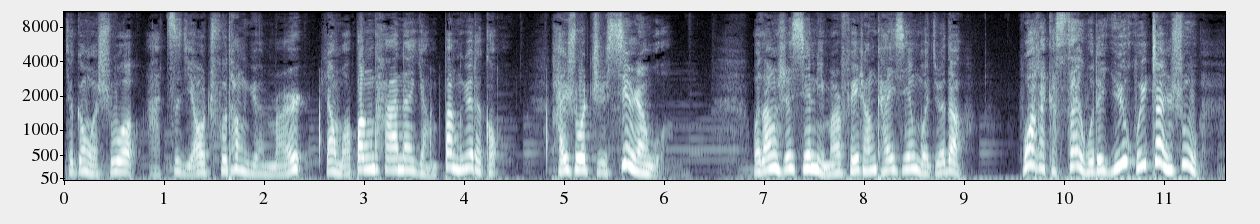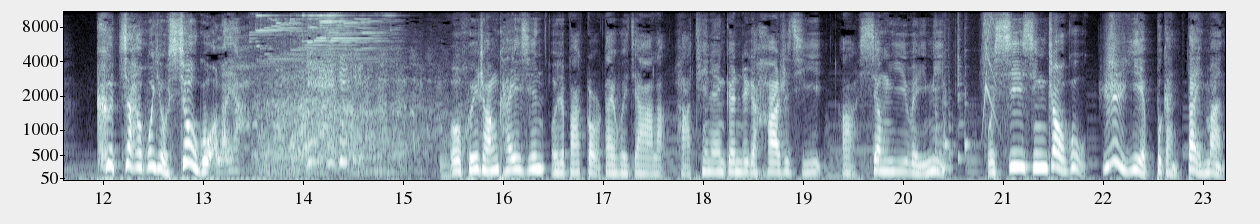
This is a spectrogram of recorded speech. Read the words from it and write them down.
就跟我说啊，自己要出趟远门，让我帮她呢养半个月的狗，还说只信任我。我当时心里面非常开心，我觉得，哇了个塞，我的迂回战术可家伙有效果了呀！我非常开心，我就把狗带回家了，哈，天天跟这个哈士奇啊相依为命，我悉心照顾，日夜不敢怠慢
